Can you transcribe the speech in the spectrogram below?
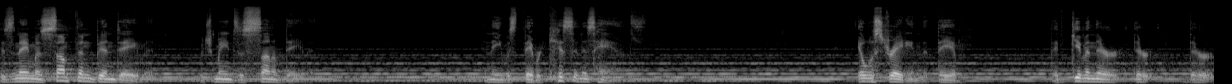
His name is something ben David, which means the son of David. And he was, they were kissing his hands, illustrating that they have They've given their, their, their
